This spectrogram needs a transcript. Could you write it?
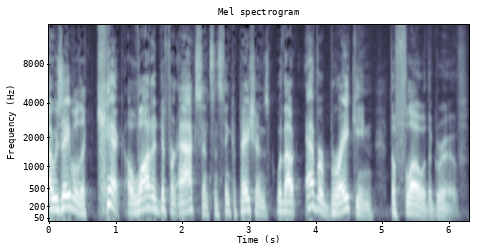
I was able to kick a lot of different accents and syncopations without ever breaking the flow of the groove.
